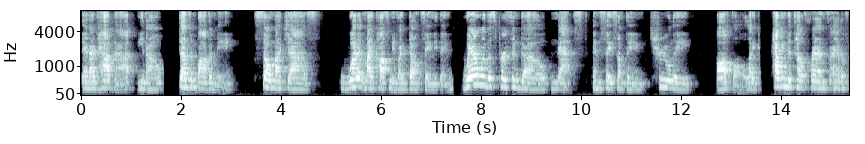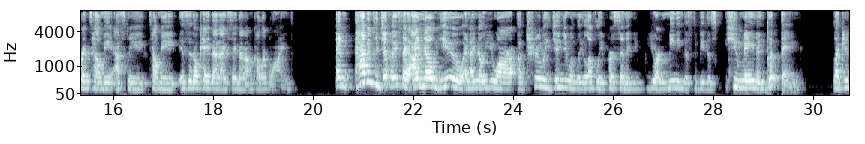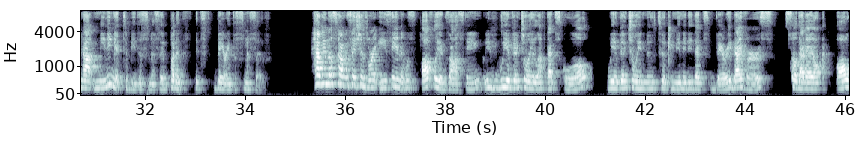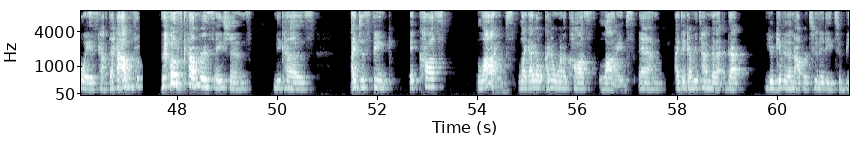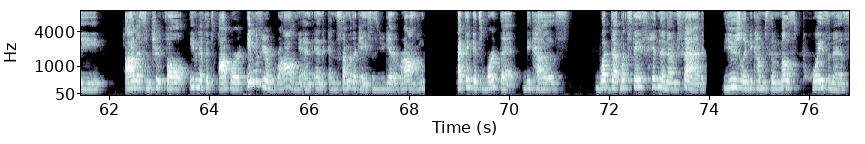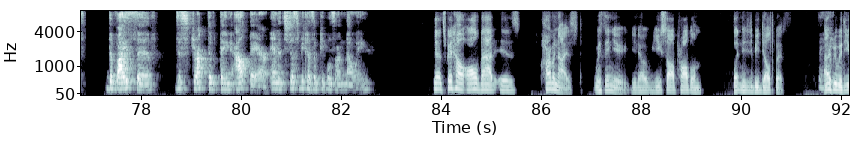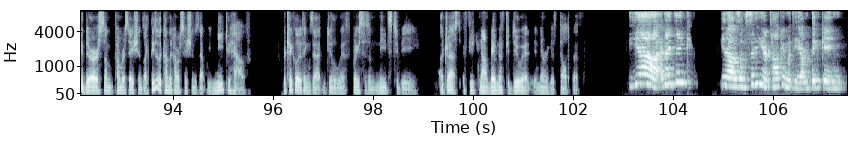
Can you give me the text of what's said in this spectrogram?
And I've had that, you know, doesn't bother me so much as what it might cost me if I don't say anything. Where will this person go next and say something truly awful? Like having to tell friends, I had a friend tell me, ask me, tell me, is it okay that I say that I'm colorblind? and having to gently say i know you and i know you are a truly genuinely lovely person and you you are meaning this to be this humane and good thing like you're not meaning it to be dismissive but it's it's very dismissive having those conversations weren't easy and it was awfully exhausting we, we eventually left that school we eventually moved to a community that's very diverse so that i don't always have to have those conversations because I just think it costs lives. Like I don't I don't want to cost lives. And I think every time that I, that you're given an opportunity to be honest and truthful, even if it's awkward, even if you're wrong and in, in some of the cases you get it wrong, I think it's worth it because what that what stays hidden and unsaid usually becomes the most poisonous, divisive, destructive thing out there. And it's just because of people's unknowing. Yeah, it's great how all that is harmonized within you. You know, you saw a problem that needed to be dealt with. Thank I agree you. with you. There are some conversations like these are the kinds of conversations that we need to have, particularly things that deal with racism needs to be addressed. If you're not brave enough to do it, it never gets dealt with. Yeah. And I think, you know, as I'm sitting here talking with you, I'm thinking,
